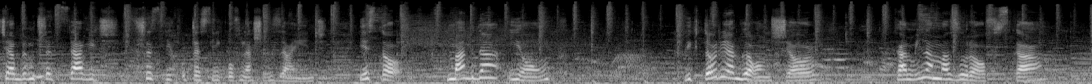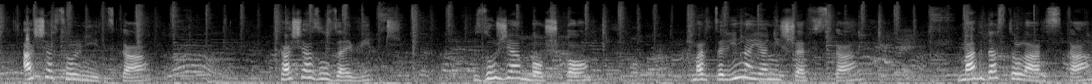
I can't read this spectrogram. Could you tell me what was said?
Chciałabym przedstawić wszystkich uczestników naszych zajęć. Jest to Magda Jąk, Wiktoria Gąsior, Kamila Mazurowska, Asia Solnicka, Kasia Zuzewicz, Zuzia Boszko, Marcelina Janiszewska, Magda Stolarska,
